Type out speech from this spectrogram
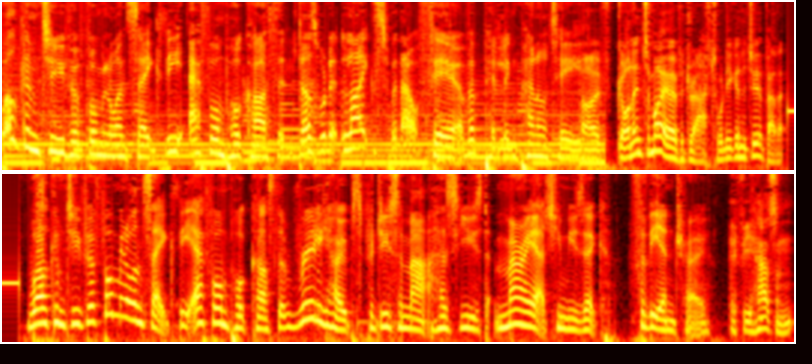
Welcome to For Formula One's Sake, the F1 podcast that does what it likes without fear of a piddling penalty. I've gone into my overdraft. What are you going to do about it? Welcome to For Formula One's Sake, the F1 podcast that really hopes producer Matt has used mariachi music for the intro. If he hasn't,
